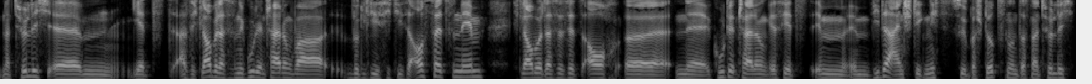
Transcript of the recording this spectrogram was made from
natürlich ähm, jetzt, also ich glaube, dass es eine gute Entscheidung war, wirklich sich diese Auszeit zu nehmen. Ich glaube, dass es jetzt auch äh, eine gute Entscheidung ist, jetzt im, im Wiedereinstieg nichts zu überstürzen und das natürlich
